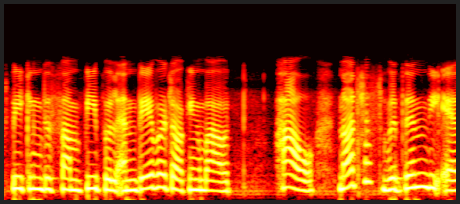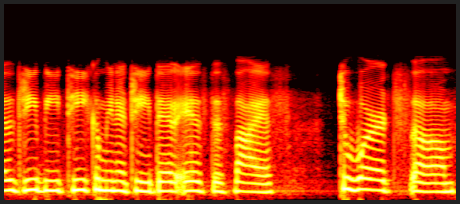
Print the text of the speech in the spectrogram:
speaking to some people, and they were talking about how not just within the LGBT community there is this bias towards um,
